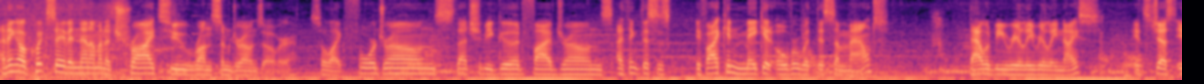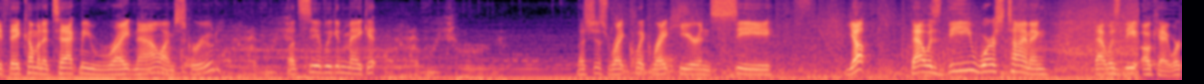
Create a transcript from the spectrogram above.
I think I'll quick save, and then I'm going to try to run some drones over. So, like, four drones, that should be good. Five drones. I think this is... If I can make it over with this amount, that would be really, really nice. It's just, if they come and attack me right now, I'm screwed. Let's see if we can make it. Let's just right-click right here and see. Yup, that was the worst timing. That was the... Okay, we're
